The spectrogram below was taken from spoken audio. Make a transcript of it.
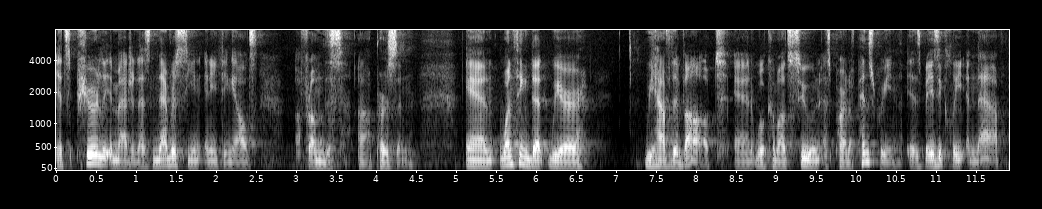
It's purely imagined, has never seen anything else uh, from this uh, person. And one thing that we are we have developed and will come out soon as part of Pinscreen is basically an app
